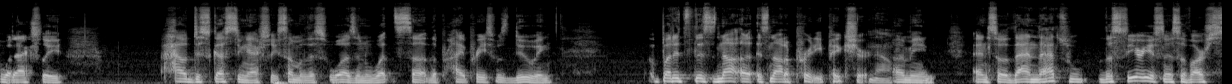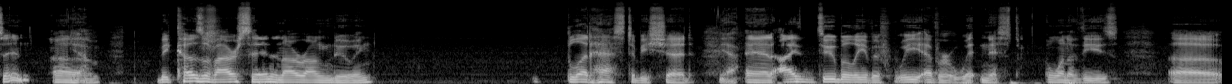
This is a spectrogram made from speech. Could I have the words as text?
what actually, how disgusting actually some of this was and what some, the high priest was doing but it's this not a, it's not a pretty picture. No, I mean, and so then that's the seriousness of our sin. Um, yeah. Because of our sin and our wrongdoing, blood has to be shed. Yeah, and I do believe if we ever witnessed one of these uh,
